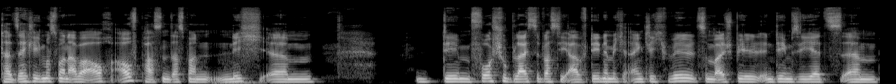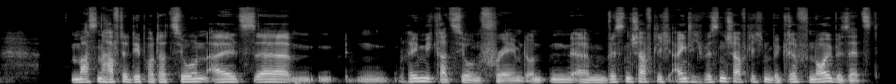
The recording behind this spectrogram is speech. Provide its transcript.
Tatsächlich muss man aber auch aufpassen, dass man nicht ähm, dem Vorschub leistet, was die AfD nämlich eigentlich will, zum Beispiel indem sie jetzt ähm, massenhafte Deportation als äh, Remigration framed und einen ähm, wissenschaftlich, eigentlich wissenschaftlichen Begriff neu besetzt.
